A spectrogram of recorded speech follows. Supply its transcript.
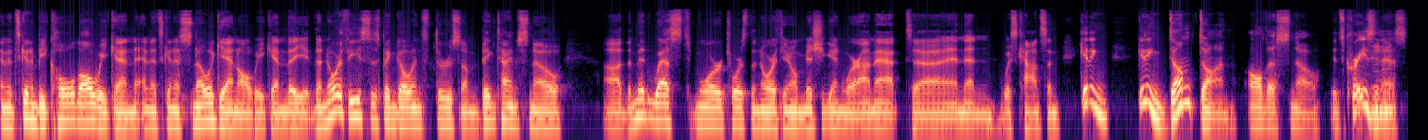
and it's going to be cold all weekend, and it's going to snow again all weekend. the The Northeast has been going through some big time snow. Uh, the Midwest, more towards the north, you know, Michigan, where I'm at, uh, and then Wisconsin, getting getting dumped on all this snow. It's craziness.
